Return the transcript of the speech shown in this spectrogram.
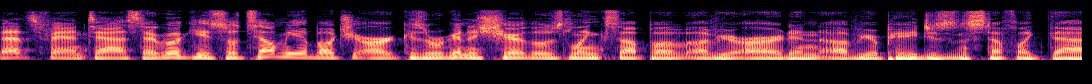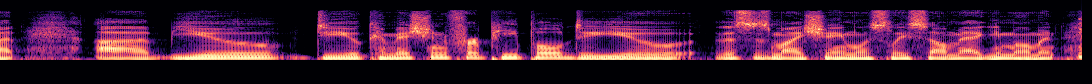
That's fantastic. Okay, so tell me about your art because we're going to share those links up of, of your art and of your pages and stuff like that. Uh, you do you commission for people? Do you? This is my shamelessly sell Maggie moment.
